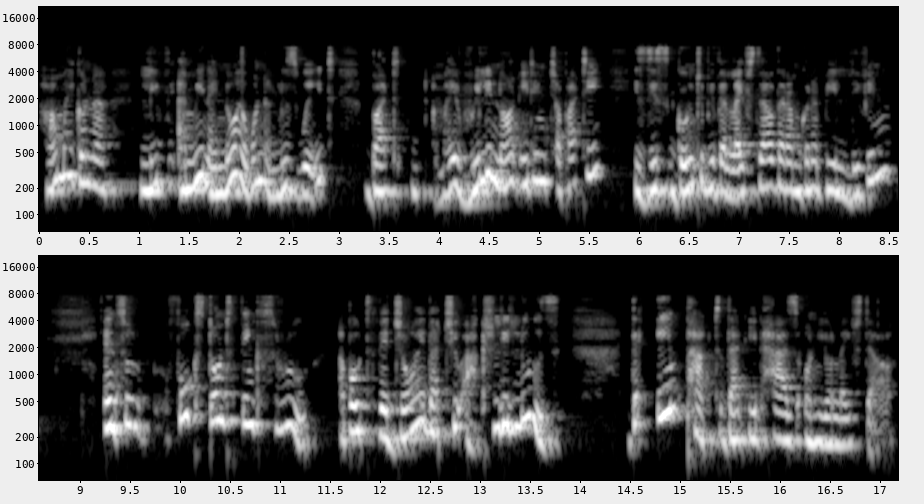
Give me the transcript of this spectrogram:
how am I gonna live? I mean, I know I want to lose weight, but am I really not eating chapati? Is this going to be the lifestyle that I'm gonna be living? And so, folks don't think through about the joy that you actually lose, the impact that it has on your lifestyle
